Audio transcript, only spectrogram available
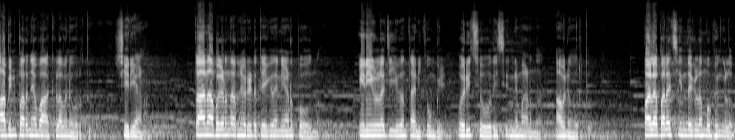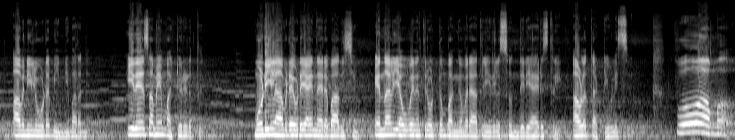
അബിൻ പറഞ്ഞ വാക്കുകൾ അവൻ ഓർത്തു. ശരിയാണ്. താൻ അപകടം നിറഞ്ഞ ഒരിടത്തേക്ക് തന്നെയാണ് പോകുന്നത്. ഇനിയുള്ള ജീവിതം തനിക്ക് മുമ്പിൽ ഒരു ചോദ്യചിഹ്നമാണെന്ന് അവൻ ഓർത്തു. പല പല ചിന്തകളും മുഖങ്ങളും അവനിലൂടെ മിന്നി മറഞ്ഞു. ഇതേ സമയം മറ്റൊരിടത്ത് മുടിയിൽ അവിടെ എവിടെയായി നിരബാധിച്ചു എന്നാൽ യൗവനത്തിന് ഒട്ടും ഭംഗം വരാത്ത രീതിയിൽ സുന്ദരിയായ ഒരു സ്ത്രീ അവളെ തട്ടി വിളിച്ചു ഓ അമ്മ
